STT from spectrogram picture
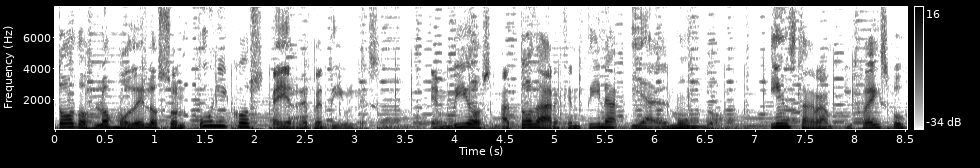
Todos los modelos son únicos e irrepetibles. Envíos a toda Argentina y al mundo. Instagram y Facebook,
